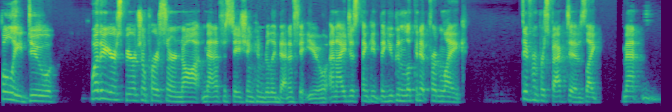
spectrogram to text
fully do whether you're a spiritual person or not, manifestation can really benefit you. And I just think that you can look at it from like different perspectives. Like, man,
